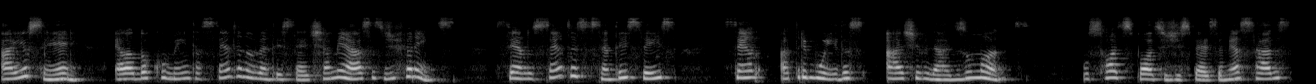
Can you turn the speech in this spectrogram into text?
A IUCN ela documenta 197 ameaças diferentes, sendo 166 sendo atribuídas a atividades humanas. Os hotspots de espécies ameaçadas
